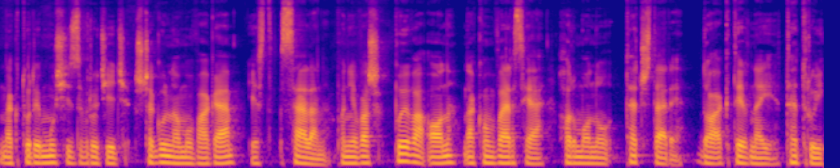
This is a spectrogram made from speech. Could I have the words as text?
na który musisz zwrócić szczególną uwagę, jest selen, ponieważ wpływa on na konwersję hormonu T4 do aktywnej T3,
